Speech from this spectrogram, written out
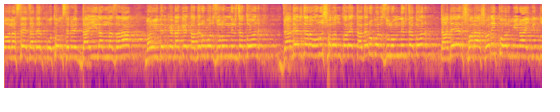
দল আছে যাদের প্রথম শ্রেণির দায়ী আল্লাহ যারা, মানুষদেরকে ডাকে, তাদের উপর জুলুম নির্যাতন যাদের যারা অনুসরণ করে, তাদের উপর জুলুম নির্যাতন, তাদের সরাসরি কর্মী নয়, কিন্তু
